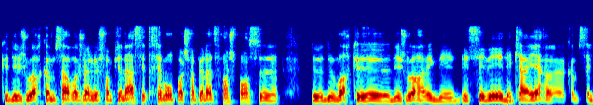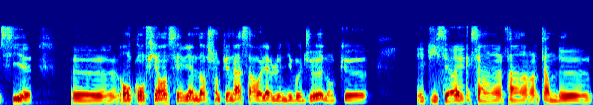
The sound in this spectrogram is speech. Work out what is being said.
que des joueurs comme ça rejoignent le championnat. C'est très bon pour le championnat de France, je pense, de, voir que des joueurs avec des, CV et des carrières comme celle-ci ont confiance et viennent dans ce championnat. Ça relève le niveau de jeu. Donc, et puis c'est vrai que c'est en termes de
